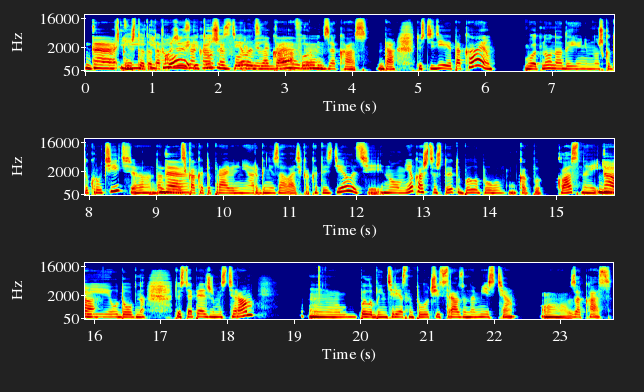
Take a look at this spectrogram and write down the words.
да, и, и что-то такое, и тут же сделать заказ, да, оформить да. заказ. Да, то есть идея такая, Вот, но надо ее немножко докрутить, э, додумать, да. как это правильнее организовать, как это сделать. Но мне кажется, что это было бы как бы классно да. и удобно. То есть, опять же, мастерам было бы интересно получить сразу на месте заказ.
